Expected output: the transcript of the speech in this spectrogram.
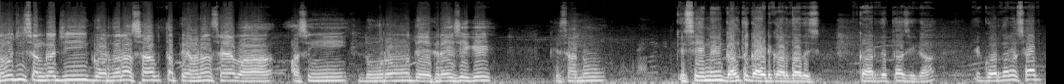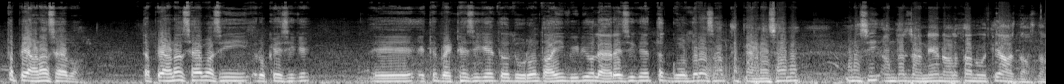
ਲੋ ਜੀ। ਸੰਗਤ ਜੀ ਗੁਰਦੁਆਰਾ ਸਾਹਿਬ ਤਪਿਆਣਾ ਸਾਹਿਬ ਆ। ਅਸੀਂ ਦੂਰੋਂ ਦੇਖ ਰਹੇ ਸੀਗੇ ਕਿ ਸਾਨੂੰ ਕਿਸੇ ਨੇ ਗਲਤ ਗਾਈਡ ਕਰਦਾ ਦਿਸ- ਕਰ ਦਿੱਤਾ ਸੀਗਾ। ਕਿ ਗੁਰਦੁਆਰਾ ਸਾਹਿਬ ਤਪਿਆਣਾ ਸਾਹਿਬ ਆ। ਤਪਿਆਣਾ ਸਾਹਿਬ ਅਸੀਂ ਰੁਕੇ ਸੀਗੇ ਤੇ ਇੱਥੇ ਬੈਠੇ ਸੀਗੇ ਤੇ ਦੂਰੋਂ ਤਾਂ ਹੀ ਵੀਡੀਓ ਲੈ ਰਹੇ ਸੀਗੇ। ਤਾਂ ਗੁਰਦੁਆਰਾ ਸਾਹਿਬ ਤਪਿਆਣਾ ਸਾਹਿਬ ਆ। ਹੁਣ ਅਸੀਂ ਅੰਦਰ ਜਾਂਦੇ ਹਾਂ, ਨਾਲ ਤੁਹਾਨੂੰ ਇਤਿਹਾਸ ਦੱਸਦਾ।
